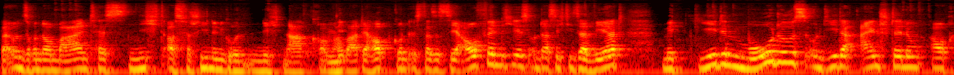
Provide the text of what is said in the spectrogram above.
bei unseren normalen Tests nicht aus verschiedenen Gründen nicht nachkommen. Nee. Aber der Hauptgrund ist, dass es sehr aufwendig ist und dass sich dieser Wert mit jedem Modus und jeder Einstellung auch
